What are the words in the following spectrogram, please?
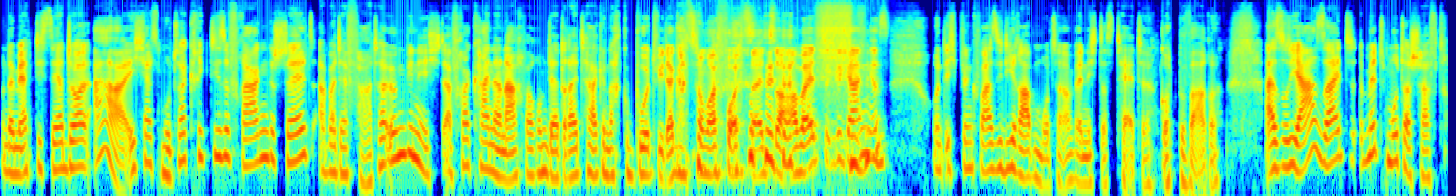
Und da merkte ich sehr doll, ah, ich als Mutter kriege diese Fragen gestellt, aber der Vater irgendwie nicht. Da fragt keiner nach, warum der drei Tage nach Geburt wieder ganz normal Vollzeit zur Arbeit gegangen ist. Und ich bin quasi die Rabenmutter, wenn ich das täte. Gott bewahre. Also ja, seit mit Mutterschaft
